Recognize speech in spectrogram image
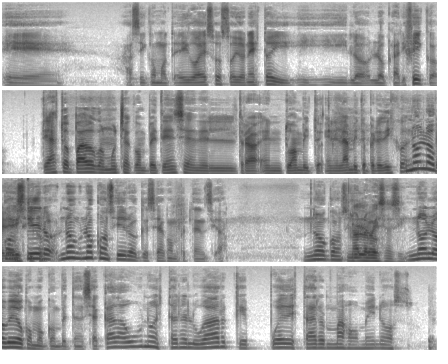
Eh, así como te digo eso, soy honesto y, y- y lo, lo clarifico. ¿Te has topado con mucha competencia en el en tu ámbito, en el ámbito periodístico? No lo periodístico? considero, no, no considero que sea competencia. No, considero, lo ves así. No lo veo como competencia. Cada uno está en el lugar que puede estar más o menos. Esa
